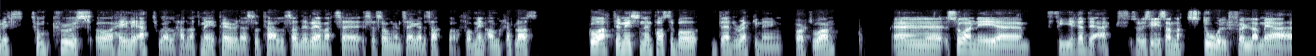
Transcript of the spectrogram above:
hvis Tom Cruise og Hayley Atwell hadde vært med i Paradise Hotel, så hadde det vært sesongen som jeg hadde sett på. For min andreplass går til Mission Impossible Dead Reckoning Part 1. Eh, så han i eh, 4DX, så vil si sånn at stol følger med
